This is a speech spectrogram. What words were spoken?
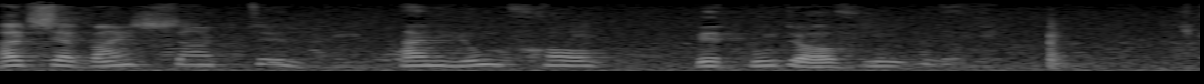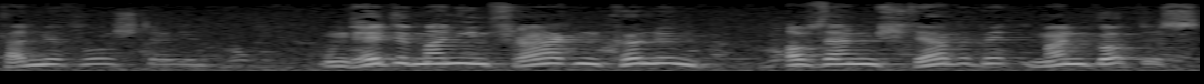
als er weiß sagte, eine Jungfrau wird gute Hoffnung wird. Ich kann mir vorstellen, und hätte man ihn fragen können auf seinem Sterbebett, Mann Gottes,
